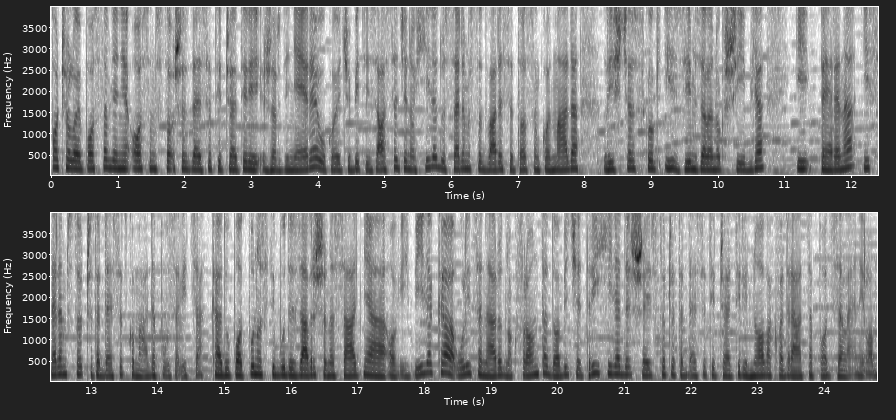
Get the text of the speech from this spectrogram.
Počelo je postavljanje 864 žardinjere u kojoj će biti zasađeno 1728 komada lišćarskog i zimzelenog šiblja i perena i 740 komada puzavica. Kad u potpunosti bude završena sadnja ovih biljaka, ulica Narodnog fronta dobiće 3644 nova kvadrata pod zelenilom.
